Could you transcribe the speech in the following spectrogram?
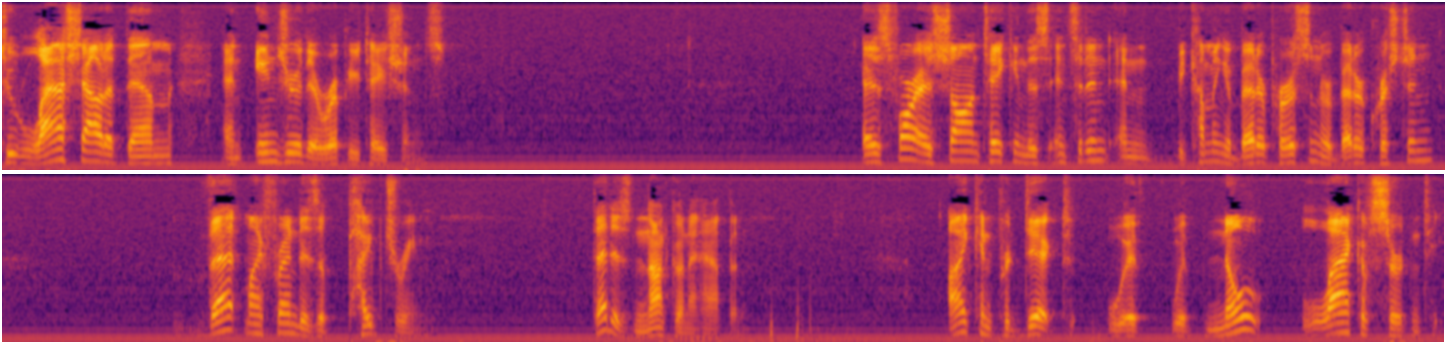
to lash out at them and injure their reputations. As far as Shawn taking this incident and becoming a better person or a better Christian, that, my friend, is a pipe dream. That is not going to happen. I can predict with with no lack of certainty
